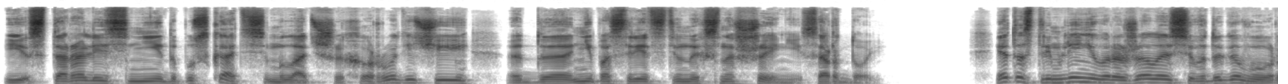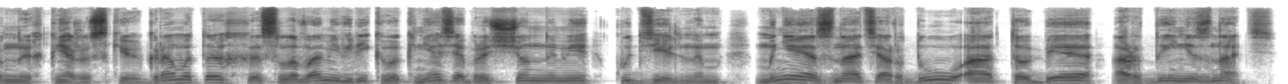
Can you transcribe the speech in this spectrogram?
и старались не допускать младших родичей до непосредственных сношений с Ордой. Это стремление выражалось в договорных княжеских грамотах словами великого князя, обращенными к удельным «Мне знать Орду, а тобе Орды не знать».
